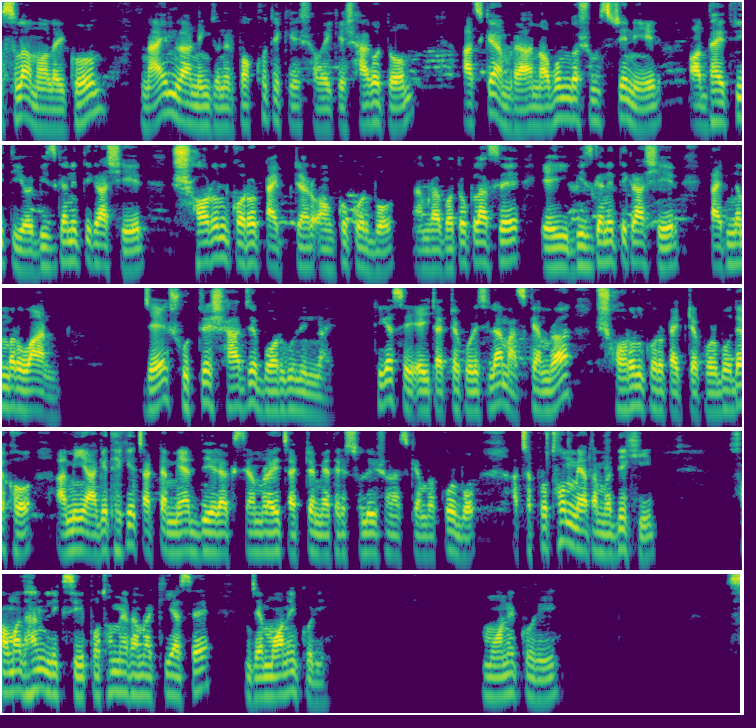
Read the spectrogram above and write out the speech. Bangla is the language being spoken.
আসসালামু আলাইকুম। নাইম লার্নিং জোনের পক্ষ থেকে সবাইকে স্বাগতম। আজকে আমরা নবম, দশম শ্রেণির অধ্যায় তৃতীয় বীজগাণিতিক রাশির সরল করো টাইপটার অঙ্ক করব। আমরা গত ক্লাসে এই বীজগাণিতিক রাশির টাইপ নাম্বার ওয়ান যে সূত্রের সাহায্যে বর্গ নির্ণয়, ঠিক আছে? এই টাইপটা করেছিলাম। আজকে আমরা সরল করো টাইপটা করব। দেখো, আমি আগে থেকে চারটা ম্যাথ দিয়ে রাখছি। আমরা এই চারটা ম্যাথের সলিউশন আজকে আমরা করব। আচ্ছা প্রথম ম্যাথ আমরা দেখি। সমাধান লিখছি। প্রথম আমরা কি আছে? যে মনে করি মনে করি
